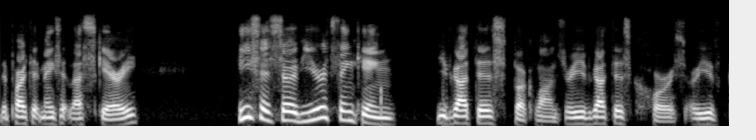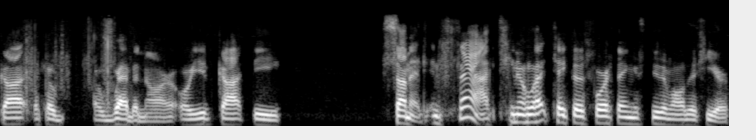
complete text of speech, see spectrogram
the part that makes it less scary. He says, so if you're thinking you've got this book launch, or you've got this course, or you've got like a, a webinar, or you've got the summit. In fact, you know what? Take those four things, do them all this year.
